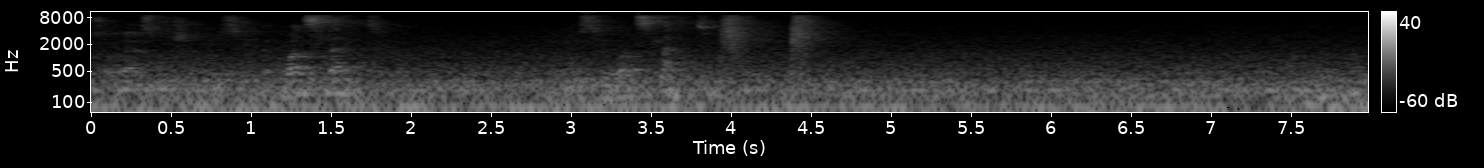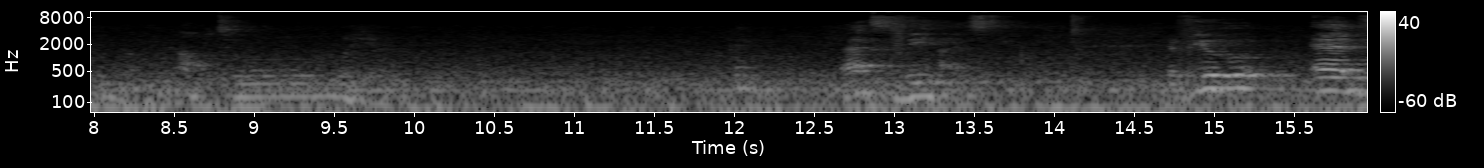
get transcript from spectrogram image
So that's what you will see. What's left? We'll see what's left. Up to here. Okay, that's V thyristor. If you add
